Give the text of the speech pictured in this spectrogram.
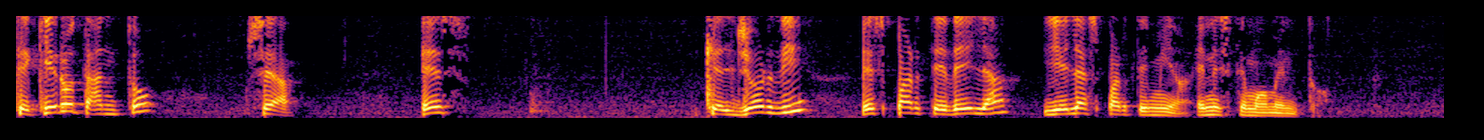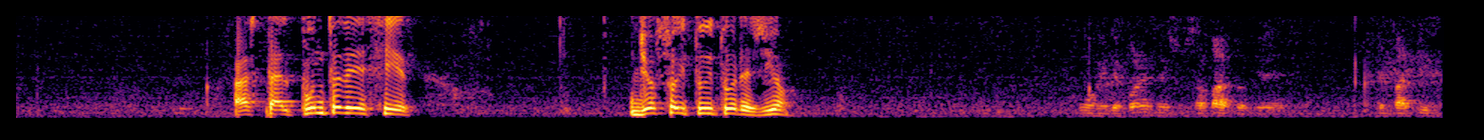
te quiero tanto, o sea, es que el Jordi es parte de ella y ella es parte mía en este momento. Hasta el punto de decir, yo soy tú y tú eres yo. Como que te pones en sus zapatos. Empatizas.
